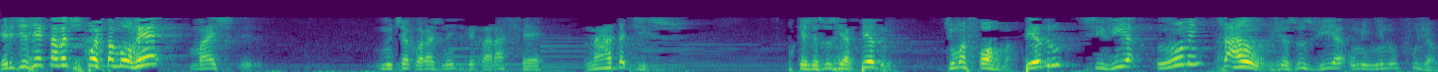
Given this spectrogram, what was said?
Ele dizia que estava disposto a morrer, mas eh, não tinha coragem nem de declarar fé. Nada disso. Porque Jesus via Pedro de uma forma. Pedro se via um homem sarrão. Jesus via um menino fujão.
